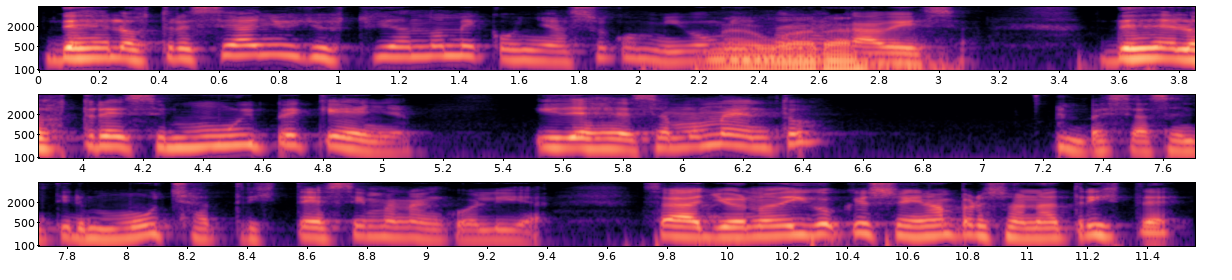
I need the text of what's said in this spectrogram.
desde los 13 años yo estoy dándome coñazo conmigo misma en la cabeza desde los 13, muy pequeña. Y desde ese momento empecé a sentir mucha tristeza y melancolía. O sea, yo no digo que soy una persona triste,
